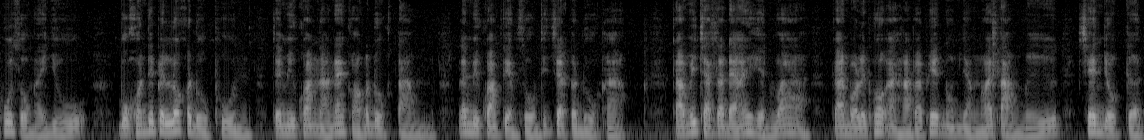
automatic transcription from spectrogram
ผู้สูงอายุ บุคคลที่เป็นโรคกระดูกพรุน จะมีความหนาแน่นของกระดูกต่ำ และมีความเสี่ยงสูงที่จะกระดูกหัก การวิจัยแสดงให้เห็นว่าการบริโภคอาหารประเภทนมอย่างน้อย 3 มื้อ เช่นโยเกิร์ต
